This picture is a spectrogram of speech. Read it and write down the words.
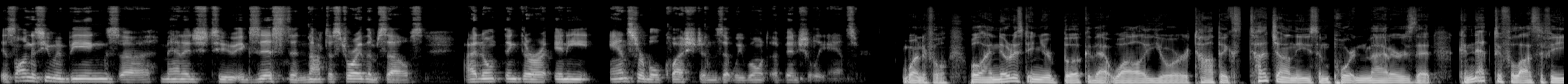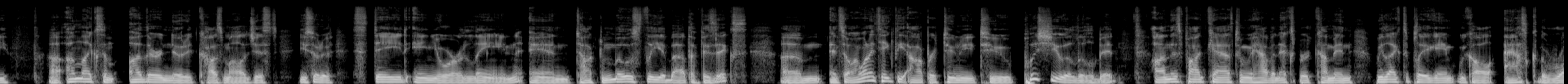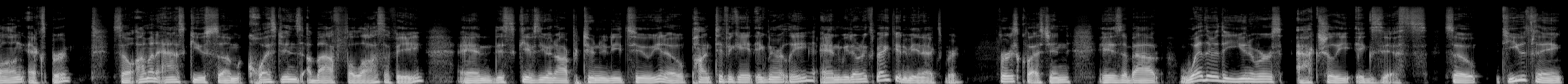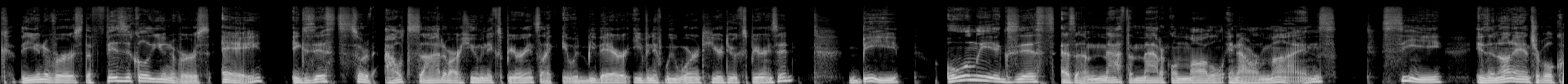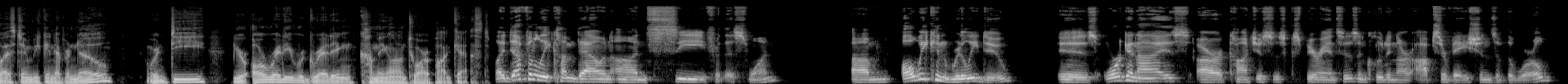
as long as human beings uh, manage to exist and not destroy themselves, I don't think there are any answerable questions that we won't eventually answer. Wonderful. Well, I noticed in your book that while your topics touch on these important matters that connect to philosophy, uh, unlike some other noted cosmologists, you sort of stayed in your lane and talked mostly about the physics. Um, and so I want to take the opportunity to push you a little bit. On this podcast, when we have an expert come in, we like to play a game we call Ask the Wrong Expert. So I'm going to ask you some questions about philosophy, and this gives you an opportunity to, you know, pontificate ignorantly, and we don't expect you to be an expert. First question is about whether the universe actually exists. So, do you think the universe, the physical universe, A, exists sort of outside of our human experience, like it would be there even if we weren't here to experience it? B, only exists as a mathematical model in our minds? C, is an unanswerable question we can never know? Or D, you're already regretting coming on to our podcast? Well, I definitely come down on C for this one. Um, all we can really do is organize our conscious experiences, including our observations of the world,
